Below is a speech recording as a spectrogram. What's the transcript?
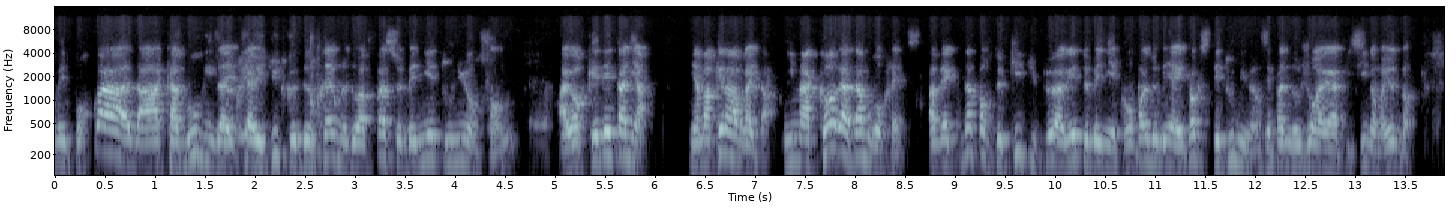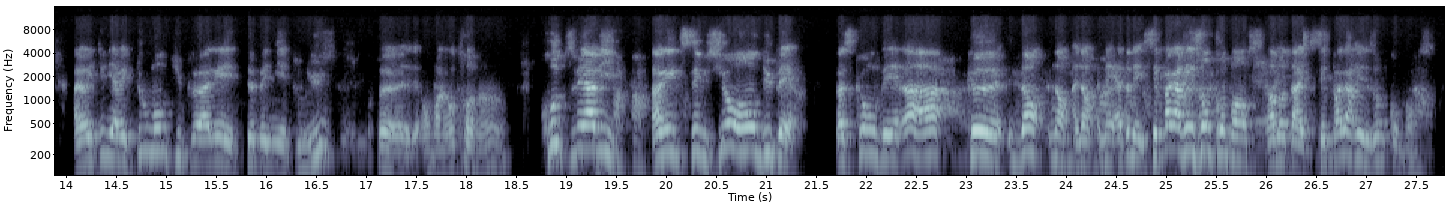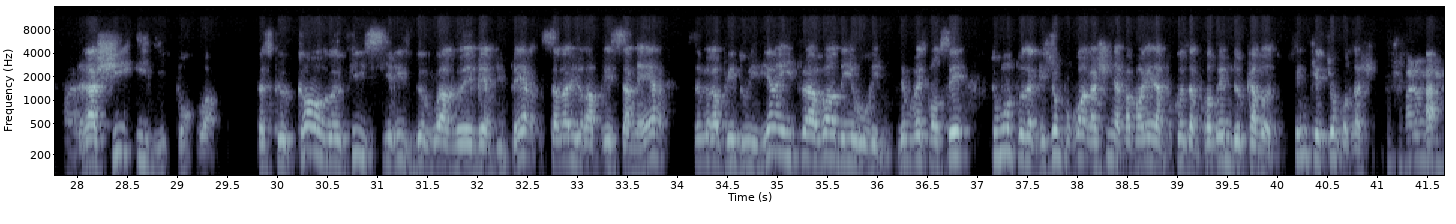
mais pourquoi à Kaboul, ils avaient pris l'habitude que deux frères ne doivent pas se baigner tout nus ensemble Alors qu'Edetania, il y a marqué dans la Braïta, Imakor Adam Rochetz, avec n'importe qui, tu peux aller te baigner. Quand on parle de baigner à l'époque, c'était tout nu, hein, c'est pas de nos jours aller à la piscine en maillot de bain. Alors il te dit, avec tout le monde, tu peux aller te baigner tout nu, euh, on parle entre hommes, hein. À l'exception du père. Parce qu'on verra que. Non, non, non, mais attendez, c'est pas la raison qu'on pense, Rabotai, c'est pas la raison qu'on pense. Rachi, il dit pourquoi? Parce que quand le fils il risque de voir le vers du père, ça va lui rappeler sa mère, ça va lui rappeler d'où il vient et il peut avoir des hirourim. Des mauvaises pensées. Tout le monde pose la question pourquoi Rachi n'a pas parlé à cause d'un problème de kavod? C'est une question contre Rachi. Je suis pas allé au Ah.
